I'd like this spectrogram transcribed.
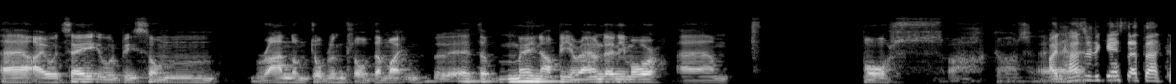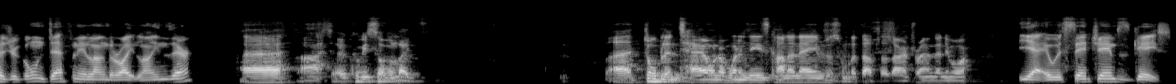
Uh, I would say it would be some random Dublin club that might uh, that may not be around anymore. Um, but oh god, uh, I'd hazard a guess at that because you're going definitely along the right lines there. Uh, ah, it could be someone like uh, Dublin Town or one of these kind of names or something like that that aren't around anymore. Yeah, it was St James's Gate.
